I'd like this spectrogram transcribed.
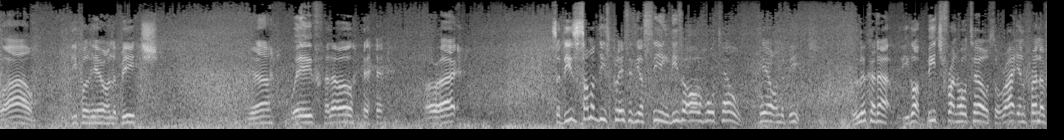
Wow, people here on the beach. Yeah, wave, hello. all right. So these, some of these places you're seeing, these are all hotels here on the beach. Look at that. You got beachfront hotels. So right in front of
